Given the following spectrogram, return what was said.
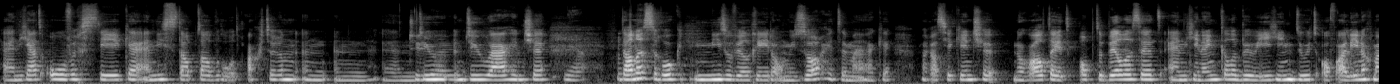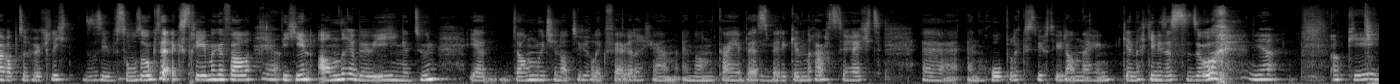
en die gaat oversteken en die stapt al bijvoorbeeld achter een, een, een, een, duw, Duwwagen. een duwwagentje, Ja. Dan is er ook niet zoveel reden om je zorgen te maken. Maar als je kindje nog altijd op de billen zit en geen enkele beweging doet, of alleen nog maar op de rug ligt, dat zien we soms ook de extreme gevallen, Ja. die geen andere bewegingen doen, ja, dan moet je natuurlijk verder gaan. En dan kan je best bij de kinderarts terecht. eh, en hopelijk stuurt u dan naar een kinderkinesiste door. Ja, oké.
